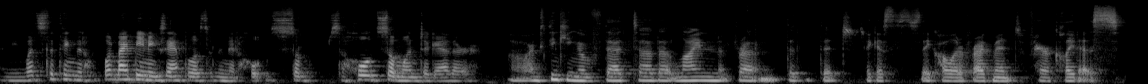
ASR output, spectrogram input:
I mean, what's the thing that what might be an example of something that holds some holds someone together? Oh, I'm thinking of that uh, that line from that that I guess they call it a fragment of Heraclitus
